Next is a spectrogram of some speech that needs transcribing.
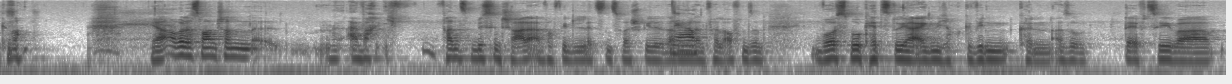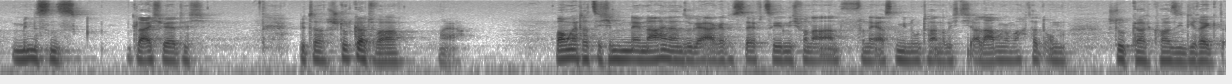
Genau. Ja, aber das waren schon äh, einfach, ich fand es ein bisschen schade, einfach wie die letzten zwei Spiele dann, Ja. dann verlaufen sind. Wolfsburg hättest du ja eigentlich auch gewinnen können. Also der FC war mindestens gleichwertig. Bitter. Stuttgart war, naja. Baumgart hat sich im, im Nachhinein so geärgert, dass der FC nicht von der, von der ersten Minute an richtig Alarm gemacht hat, um Stuttgart quasi direkt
